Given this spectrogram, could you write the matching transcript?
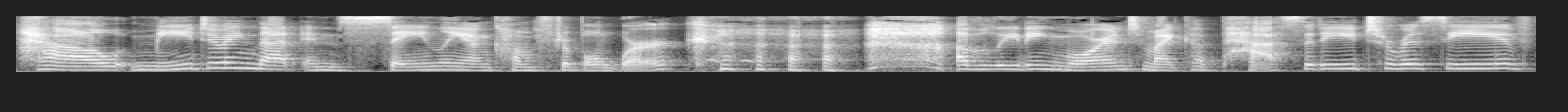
how me doing that insanely uncomfortable work of leading more into my capacity to receive,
